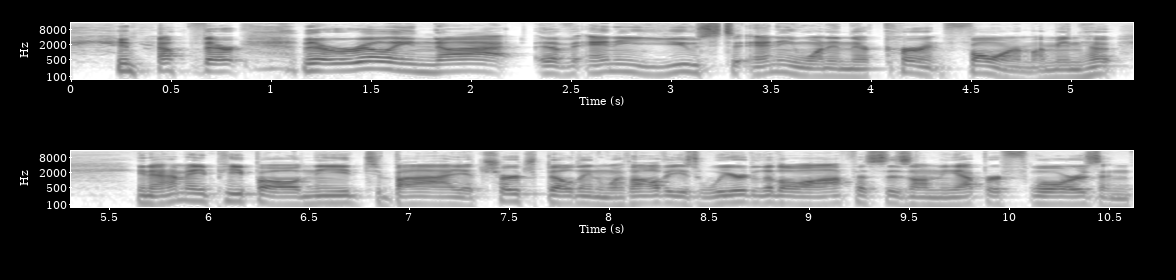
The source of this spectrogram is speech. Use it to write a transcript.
you know, they're they're really not of any use to anyone in their current form. I mean, you know, how many people need to buy a church building with all these weird little offices on the upper floors and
